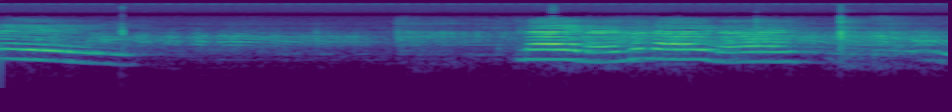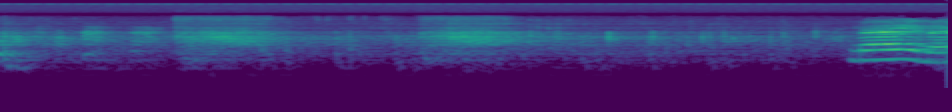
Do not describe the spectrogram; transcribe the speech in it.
me. No, no, no, no, no. No, no,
